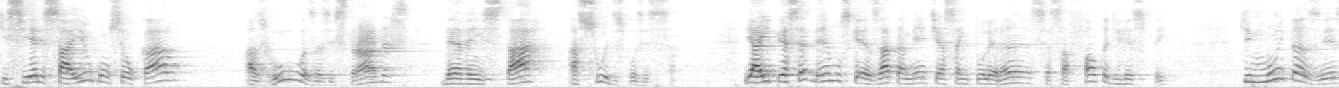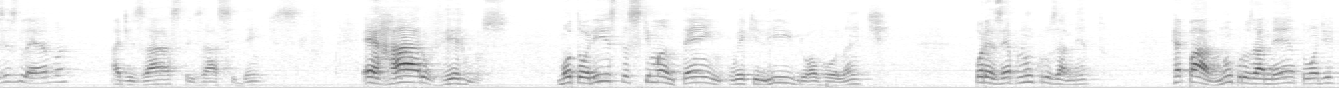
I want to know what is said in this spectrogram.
Que se ele saiu com o seu carro, as ruas, as estradas devem estar à sua disposição. E aí percebemos que é exatamente essa intolerância, essa falta de respeito, que muitas vezes leva a desastres, a acidentes. É raro vermos motoristas que mantêm o equilíbrio ao volante, por exemplo, num cruzamento. Reparam, num cruzamento onde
